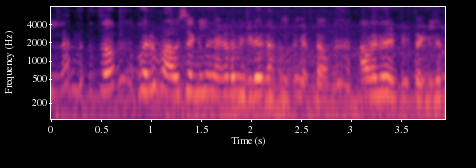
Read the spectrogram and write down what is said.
എല്ലാ ദിവസവും ഒരു പ്രാവശ്യമെങ്കിലും ഞങ്ങളുടെ വീഡിയോ കാണണം കേട്ടോ അവന് വേണ്ടിയിട്ടെങ്കിലും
